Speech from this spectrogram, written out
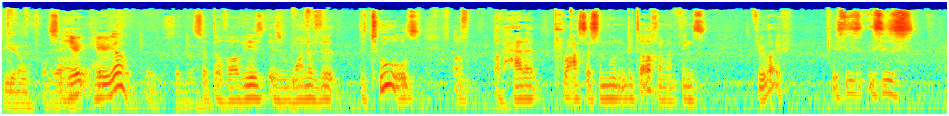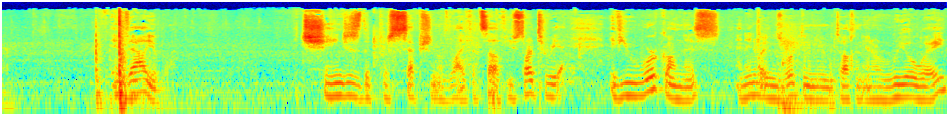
so you don't So off. here here you go. So, So Dovavi is, is one of the, the tools of, of how to process a moon and bitachon on things through life. This is this is invaluable. It changes the perception of life itself. You start to react. If you work on this, and anybody who's worked on bitachon in a real way,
